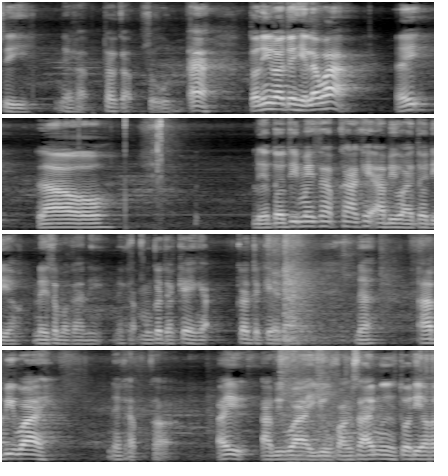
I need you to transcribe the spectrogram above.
4นะครับเท่ากับ0อะตอนนี้เราจะเห็นแล้วว่าเฮ้ยเรา เหลือตัวที่ไม่ทราบค่าแค่ r b y ตัวเดียวในสมการนี้นะครับ มันก็จะแก้งะก็จะแก้ได้นะ r b y นะครับก็ไอ้ r b y อยู่ฝั่งซ้ายมือตัวเดียว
